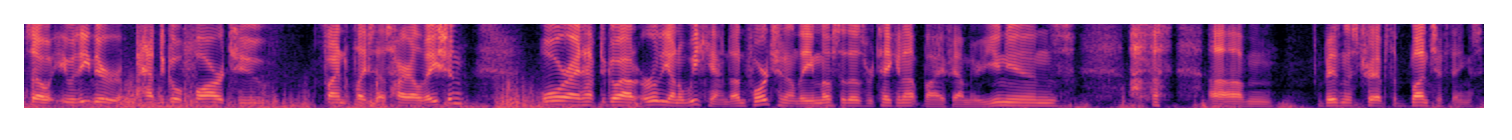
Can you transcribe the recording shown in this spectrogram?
So it was either I had to go far to find a place that was higher elevation or I'd have to go out early on a weekend. Unfortunately, most of those were taken up by family reunions, um, business trips, a bunch of things.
